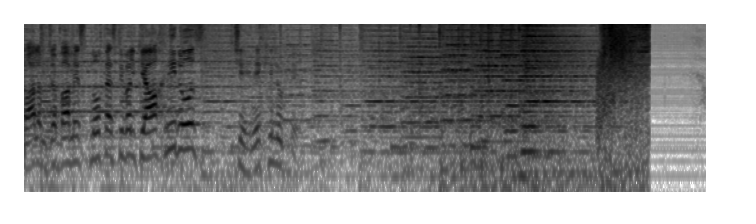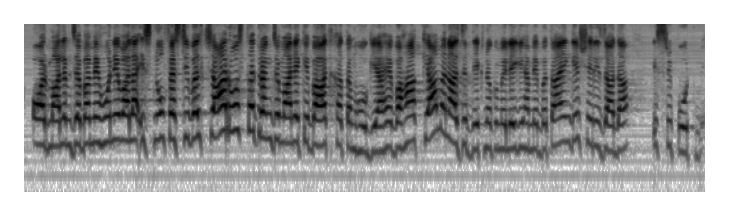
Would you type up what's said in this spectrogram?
मालम जब्बा में स्नो फेस्टिवल के आखिरी रोज चेहरे खिल उठे। और मालम जबा में होने वाला स्नो फेस्टिवल चार रोज तक रंग जमाने के बाद खत्म हो गया है। वहाँ क्या मनाजिर देखने को मिलेगी, हमें बताएँगे शेरीजादा इस रिपोर्ट में।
